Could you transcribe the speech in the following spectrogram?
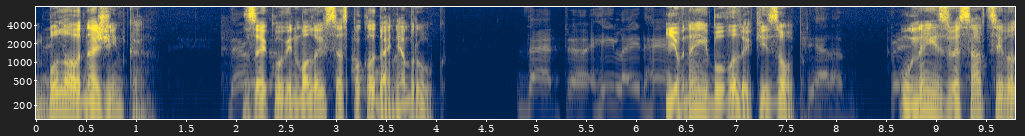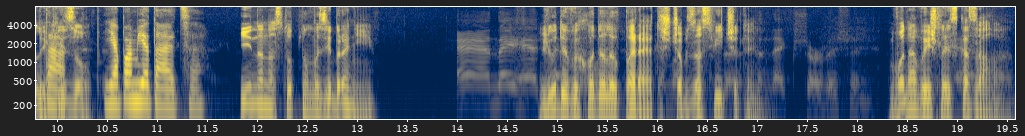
Була одна жінка, за яку він молився з покладанням рук, і в неї був великий зоб. У неї звисав цей великий Так, зоб. я пам'ятаю це. І на наступному зібранні люди виходили вперед, щоб засвідчити. Вона вийшла і сказала:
